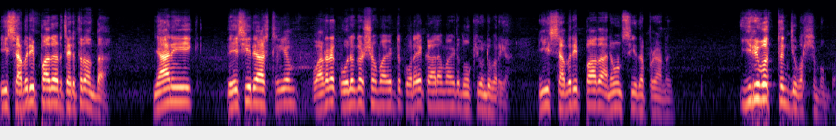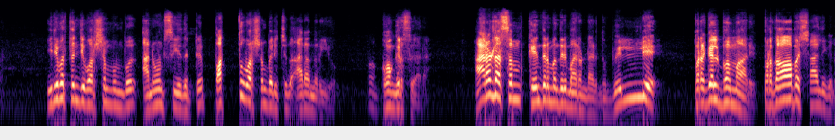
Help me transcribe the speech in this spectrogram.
ഈ ശബരി പാതയുടെ ചരിത്രം എന്താ? ഞാൻ ഈ ദേശീയ രാഷ്ട്രീയം വളരെ കൂലങ്കഷമായിട്ട് കുറെ കാലമായിട്ട് നോക്കിക്കൊണ്ട് പറയാം. ഈ ശബരിപ്പാത അനൗൺസ് ചെയ്തപ്പോഴാണ് ഇരുപത്തഞ്ച് വർഷം മുമ്പാണ് ഇരുപത്തഞ്ച് വർഷം മുമ്പ് അനൗൺസ് ചെയ്തിട്ട് പത്ത് വർഷം ഭരിച്ചത് ആരാന്നറിയോ? കോൺഗ്രസ്സുകാരാ. അരഡസം കേന്ദ്രമന്ത്രിമാരുണ്ടായിരുന്നു? വലിയ പ്രഗത്ഭന്മാര് പ്രതാപശാലികൾ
